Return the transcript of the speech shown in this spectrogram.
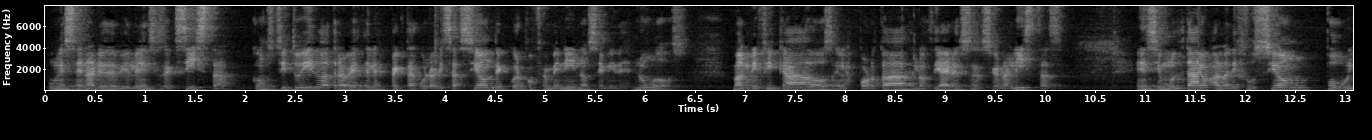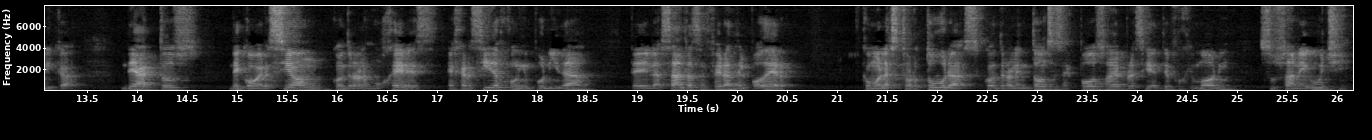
un escenario de violencia sexista constituido a través de la espectacularización de cuerpos femeninos semidesnudos, magnificados en las portadas de los diarios sensacionalistas, en simultáneo a la difusión pública de actos de coerción contra las mujeres ejercidos con impunidad de las altas esferas del poder, como las torturas contra la entonces esposa del presidente Fujimori, Susana Iguchi.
